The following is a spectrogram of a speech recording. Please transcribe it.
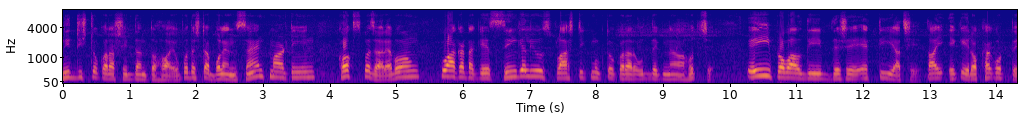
নির্দিষ্ট করার সিদ্ধান্ত হয়। উপদেষ্টা বলেন, সেন্ট মার্টিন, কক্সবাজার এবং কুয়াকাটাকে সিঙ্গেল ইউজ প্লাস্টিক মুক্ত করার উদ্যোগ নেওয়া হচ্ছে। এই প্রবাল দ্বীপ দেশে একটি আছে, তাই একে রক্ষা করতে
